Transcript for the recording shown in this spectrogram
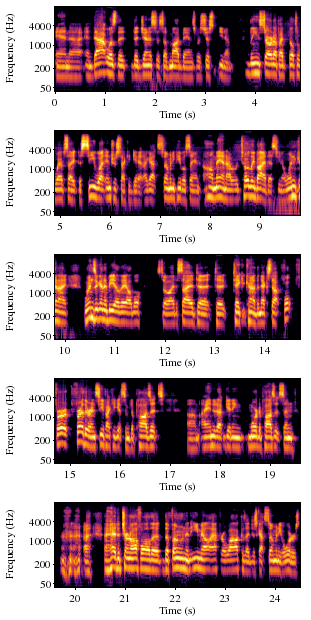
and uh, and that was the the genesis of Mod Vans was just you know lean startup. I built a website to see what interest I could get. I got so many people saying, "Oh man, I would totally buy this." You know, when can I? When's it going to be available? So I decided to to take it kind of the next step for, for, further and see if I could get some deposits um, I ended up getting more deposits and I had to turn off all the the phone and email after a while because I just got so many orders.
